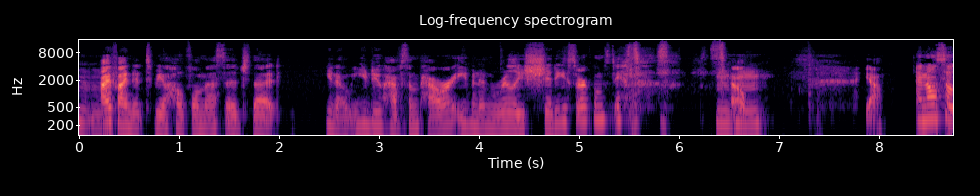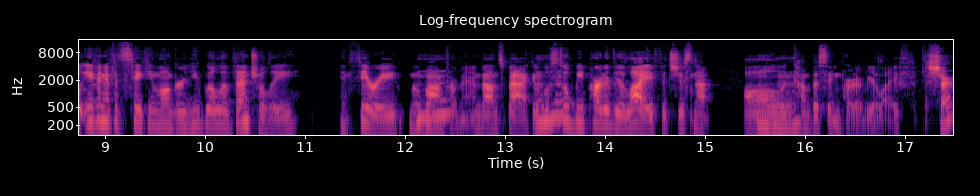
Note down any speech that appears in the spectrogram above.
Mm-mm. i find it to be a hopeful message that you know you do have some power even in really shitty circumstances so mm-hmm. yeah and also even if it's taking longer you will eventually in theory move mm-hmm. on from it and bounce back it will mm-hmm. still be part of your life it's just not all mm-hmm. encompassing part of your life. Sure,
